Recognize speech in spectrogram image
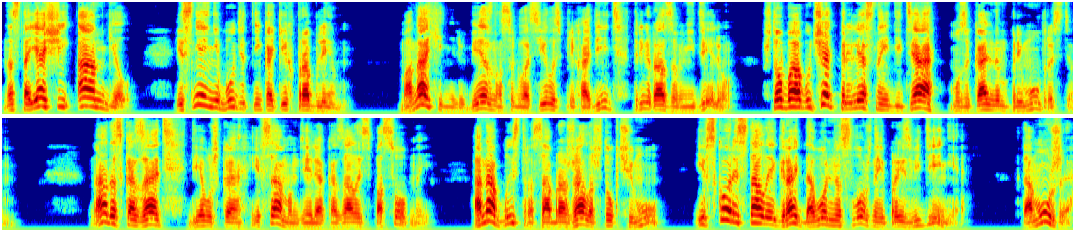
настоящий ангел, и с ней не будет никаких проблем. Монахиня любезно согласилась приходить три раза в неделю чтобы обучать прелестное дитя музыкальным премудростям. Надо сказать, девушка и в самом деле оказалась способной. Она быстро соображала, что к чему, и вскоре стала играть довольно сложные произведения. К тому же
